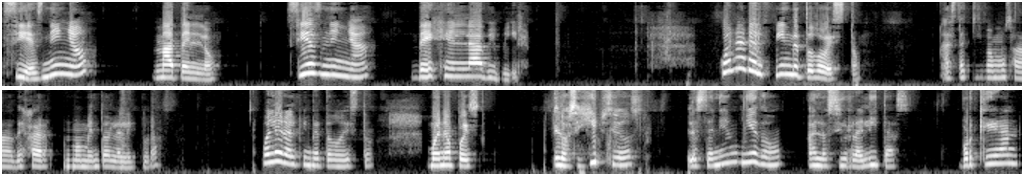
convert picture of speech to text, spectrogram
Si es niño, mátenlo. Si es niña, déjenla vivir. ¿Cuál era el fin de todo esto? Hasta aquí vamos a dejar un momento la lectura. ¿Cuál era el fin de todo esto? Bueno, pues los egipcios les tenían miedo a los israelitas porque eran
